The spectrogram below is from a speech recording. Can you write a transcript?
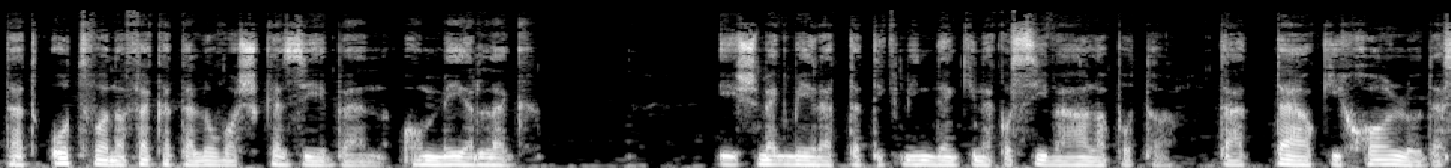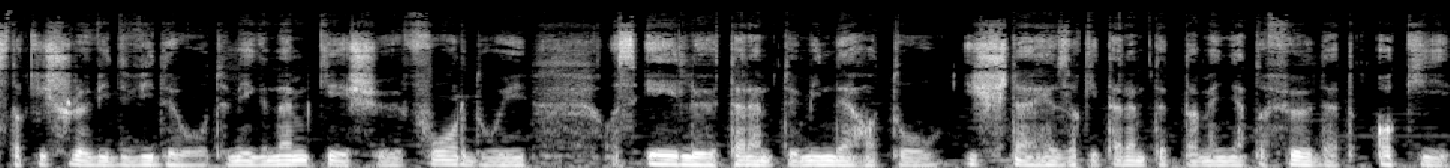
Tehát ott van a fekete lovas kezében a mérleg, és megmérettetik mindenkinek a szíve állapota. Tehát te, aki hallod ezt a kis rövid videót, még nem késő, fordulj az élő, teremtő, mindenható Istenhez, aki teremtette a mennyet, a földet, aki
